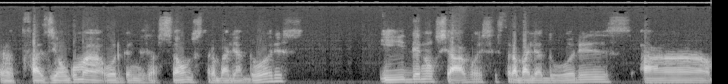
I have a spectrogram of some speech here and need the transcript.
uh, faziam alguma organização dos trabalhadores e denunciavam esses trabalhadores a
